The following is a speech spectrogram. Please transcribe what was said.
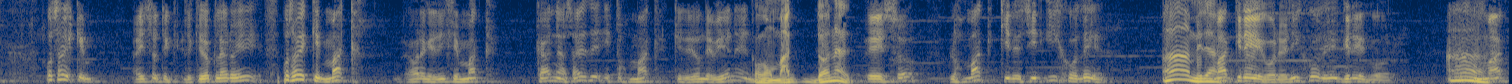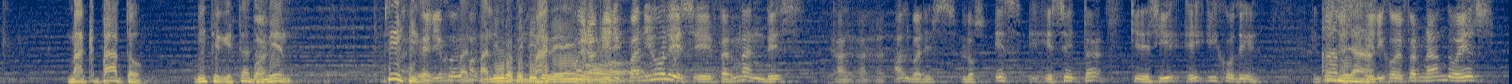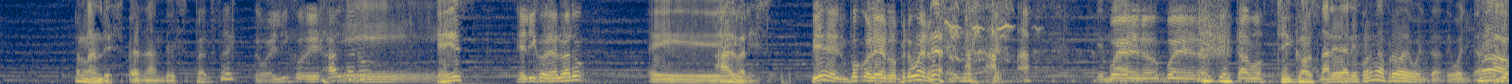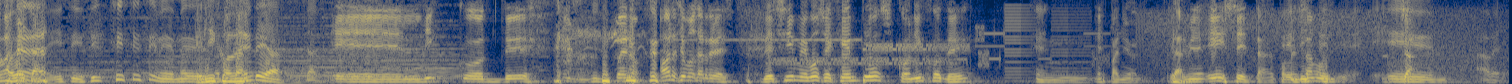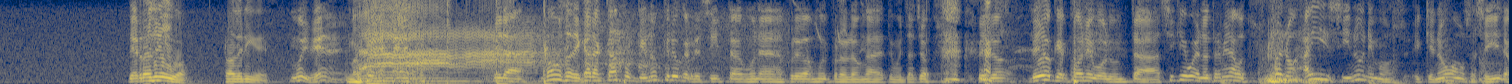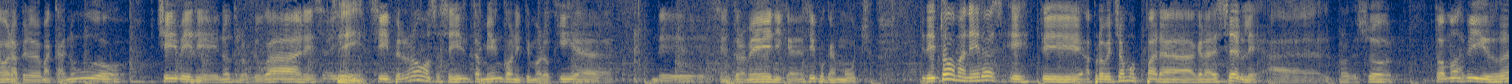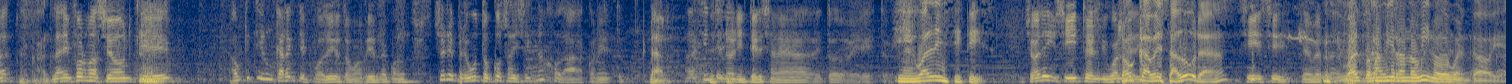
Vos sabés que, a eso te, le quedó claro ahí, vos sabés que Mac, ahora que dije Mac, cana, ¿sabés de estos Mac que de dónde vienen? Como McDonald. Eso, los Mac quiere decir hijo de, Ah, mira. Mac Gregor, el hijo de Gregor. Ah. Mac, Macpato. Viste que está Bueno. también. Sí. El hijo de Para Pato. libro. Bueno, en español es eh, Fernández, a- a- a- Álvarez, los es, EZ quiere decir eh, hijo de. Entonces, Ah, el hijo de Fernando es Fernández. Hernández. perfecto. El hijo de Álvaro, Eh, Es el hijo de Álvaro, eh, Álvarez. bien, un poco lerdo, pero bueno. bueno, bueno, aquí estamos. Chicos. Dale, dale, poneme a prueba de vuelta, de vuelta. Ah, el hijo de bueno. Y sí, sí, sí, sí, sí, me, me, ¿El me hijo de? El disco de. bueno, ahora hacemos al revés. Decime vos ejemplos con hijo de en español. Claro. EZ. El- Comenzamos. el- eh, eh, a ver, De Rodrigo. Rodríguez. Muy bien. Mira, vamos a dejar acá porque no creo que resista una prueba muy prolongada este muchacho. Pero veo que pone voluntad. Así que bueno, terminamos. Bueno, hay sinónimos eh, que no vamos a seguir ahora, pero de macanudo, chévere en otros lugares. hay- Sí. pero no vamos a seguir también con etimología de Centroamérica, así porque es mucho. De todas maneras, este, aprovechamos para agradecerle al profesor Tomás Birra la información que, aunque tiene un carácter podrido Tomás Birra, cuando yo le pregunto cosas, dice, no jodas con esto. Claro. A la gente sí. no le interesa nada de todo esto. Igual le insistís. Yo le insisto, él igual... Sos dice- cabeza dura, ¿eh? Sí, sí, es verdad. Igual Tomás Birra no vino de vuelta todavía.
